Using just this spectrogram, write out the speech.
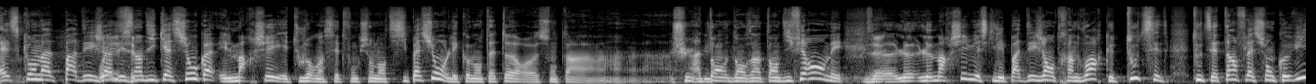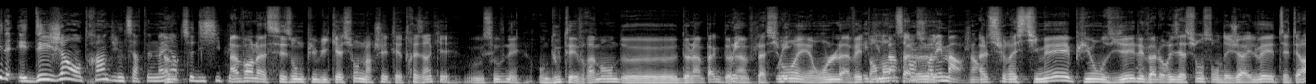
Est-ce qu'on n'a pas déjà des indications quand même Et le marché est toujours dans cette fonction d'anticipation. Les commentateurs sont un, un, temps, dans un temps différent, mais le, marché, lui, est-ce qu'il n'est pas déjà en train de voir que toute cette, toute cette inflation Covid est déjà en train, d'une certaine manière, de se dissiper? Avant la saison de publication, le marché était très inquiet, vous vous souvenez? On doutait vraiment de, de l'impact de l'inflation et on avait tendance à le, marges, hein. à le, surestimer. Et puis on se disait les valorisations sont déjà élevées, etc.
